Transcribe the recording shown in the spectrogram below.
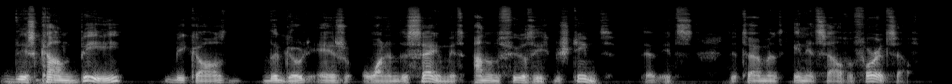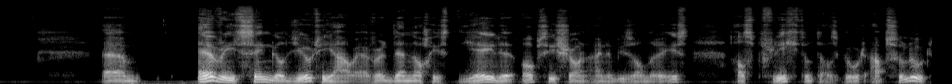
this can't be because the good is one and the same. It's an und für sich bestimmt. It's determined in itself or for itself. Um, Every single duty, however, dennoch ist jede, ob sie schon eine besondere ist, als Pflicht und als Gut absolut.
